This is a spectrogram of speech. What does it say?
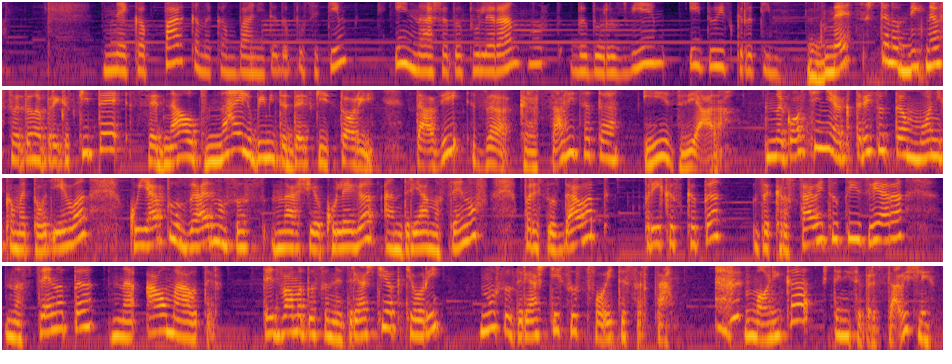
Нека парка на камбаните да посетим и нашата толерантност да доразвием и доизградим. Днес ще надникнем в света на приказките с една от най-любимите детски истории – тази за красавицата и звяра. На гости ни е актрисата Моника Методиева, която заедно с нашия колега Андриана Сенов пресъздават приказката за красавицата и звяра на сцената на Алма Алтер. Те двамата са незрящи актьори, но са зрящи със своите сърца. Моника, ще ни се представиш ли?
